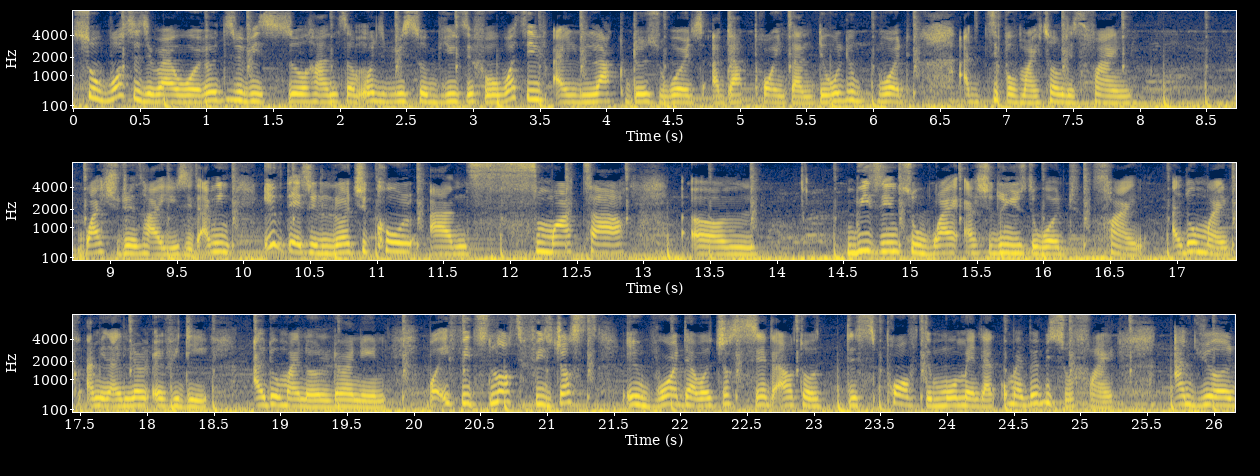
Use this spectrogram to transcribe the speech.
So what is the right word? Oh, this baby is so handsome. Oh, this baby is so beautiful. What if I lack those words at that point and the only word at the tip of my tongue is fine? Why shouldn't I use it? I mean, if there's a logical and smarter um reason to why I shouldn't use the word fine. I don't mind. I mean, I learn every day. I don't mind on learning. But if it's not, if it's just a word that was just said out of the spur of the moment, like, oh, my baby's so fine, and you're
